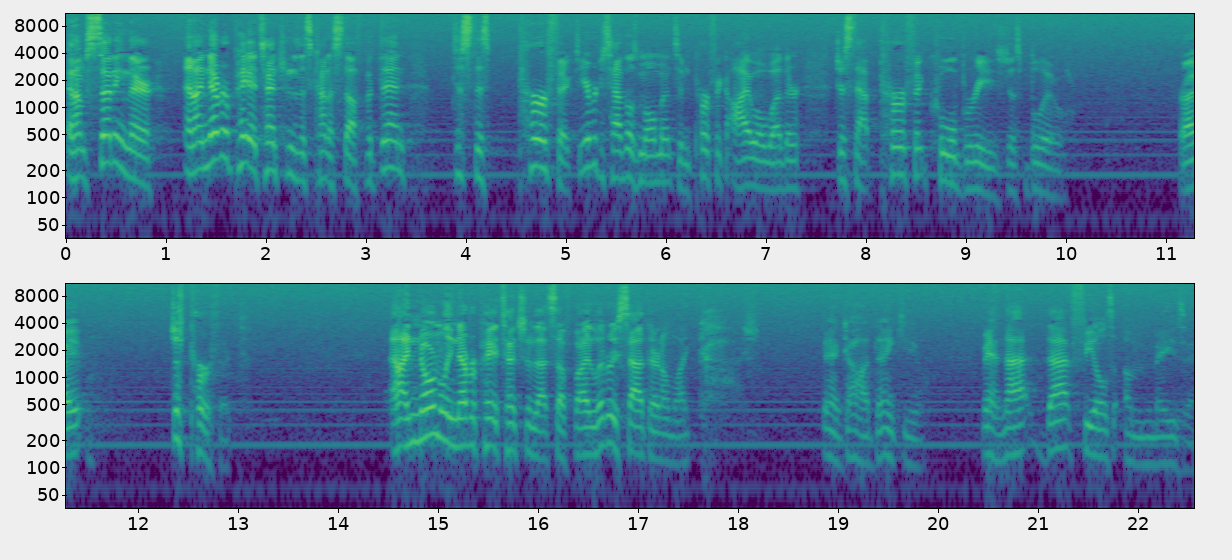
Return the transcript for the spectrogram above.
and I'm sitting there, and I never pay attention to this kind of stuff, but then just this perfect, you ever just have those moments in perfect Iowa weather? Just that perfect cool breeze just blew, right? Just perfect. And I normally never pay attention to that stuff, but I literally sat there and I'm like, God Man, God, thank you. Man, that, that feels amazing.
